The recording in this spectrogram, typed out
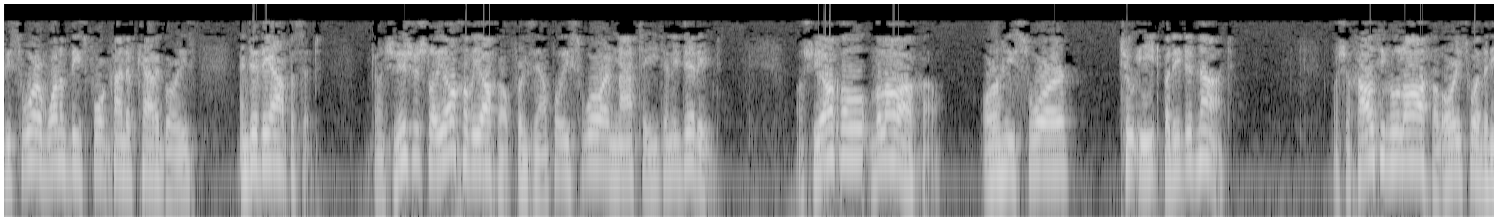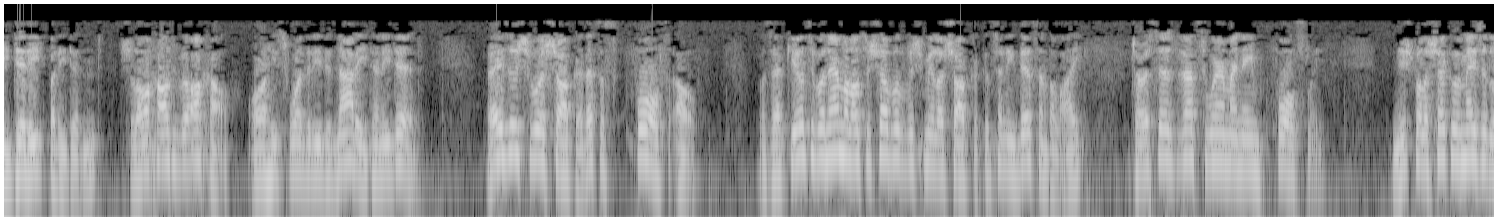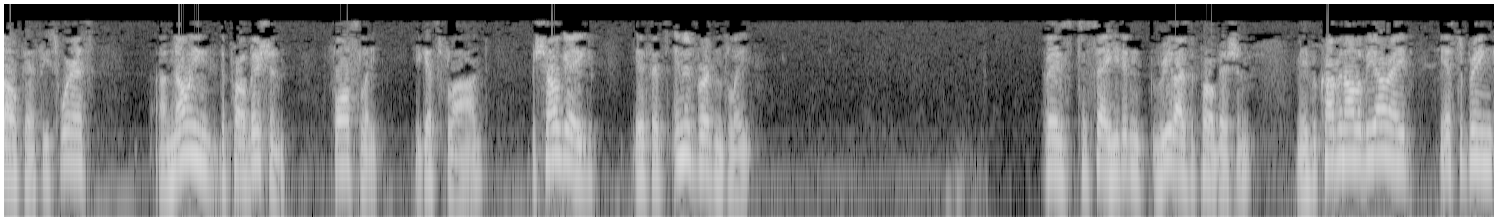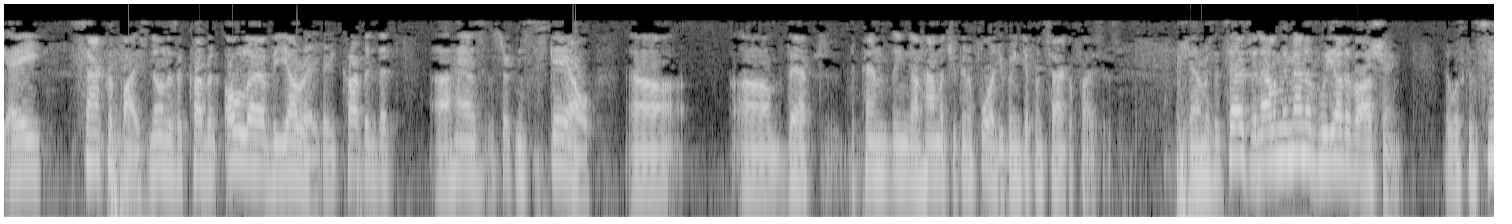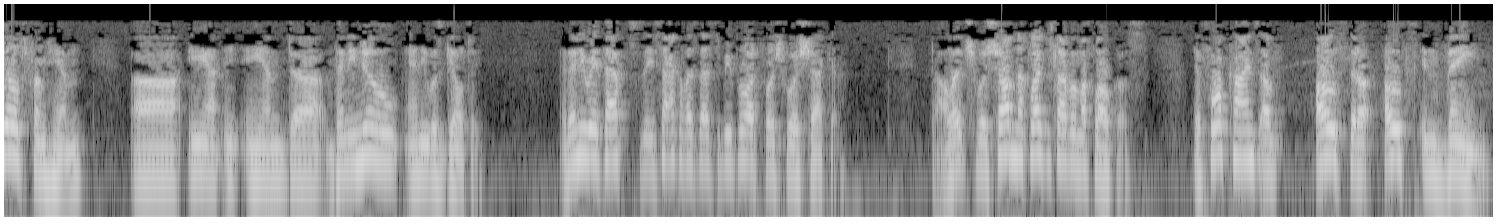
he swore one of these four kind of categories and did the opposite. For example, he swore not to eat and he did eat. Or he swore to eat but he did not. Or he swore that he did eat, but he didn't. Or he swore that he did not eat, and he did. That's a false oath. Concerning this and the like, the Torah says, do not swear in my name falsely. If he swears uh, knowing the prohibition falsely, he gets flogged. B'shogeg, if it's inadvertently, that is to say, he didn't realize the prohibition, Maybe korban ola v'yared, he has to bring a sacrifice known as a korban ola v'yared, a korban that uh, has a certain scale uh, uh, that, depending on how much you can afford, you bring different sacrifices. It says, that was concealed from him, uh, and, and uh, then he knew, and he was guilty. At any rate, that's the sacrifice that's to be brought for Shvuah Sheker. There are four kinds of oaths that are oaths in vain.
